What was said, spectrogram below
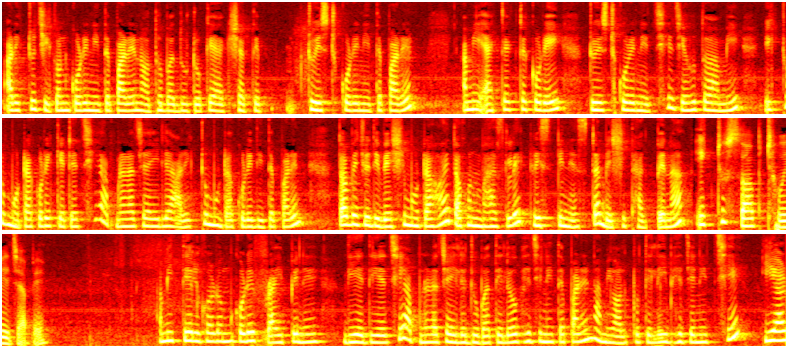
আর একটু চিকন করে নিতে পারেন অথবা দুটোকে একসাথে টুইস্ট করে নিতে পারেন। আমি একটা একটা করেই টুইস্ট করে নিচ্ছি। যেহেতু আমি একটু মোটা করে কেটেছি আপনারা চাইলে আরেকটু মোটা করে দিতে পারেন। তবে যদি বেশি মোটা হয় তখন ভাজলে ক্রিস্পিনেসটা বেশি থাকবে না। একটু সফট হয়ে যাবে। আমি তেল গরম করে ফ্রাই প্যানে দিয়ে দিয়েছি। আপনারা চাইলে ডুবা তেলেও ভেজে নিতে পারেন। আমি অল্প তেলেই ভেজে নিচ্ছি। ইয়ার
